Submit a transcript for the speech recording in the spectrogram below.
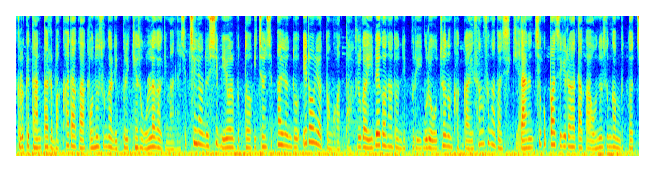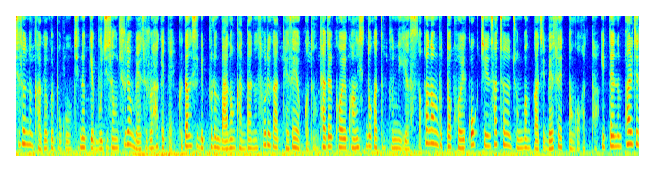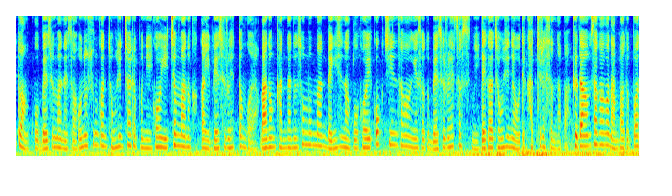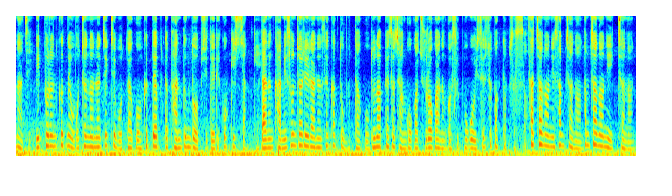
그렇게 단타를 막 하다가 어느 순간 리플이 계속 올라가기만 해. 17년도 12월부터 2018년도 1월이었던 것 같아. 불과 200원 하던 리플이 무려 5천원 가까이 상승하던 시기야. 나는 치고 빠지기를 하다가 어느 순간부터 치솟는 가격을 보고 뒤늦게 무지성 추격 매수를 하게 돼. 그 당시 리플은 만 원 간다는 소리가 대세였거든. 다들 거의 광신도 같은 분위기였어. 천 원부터 거의 꼭지인 4천 원 중반까지 매수했던 것 같아. 이때는 팔지도 않고 매수만 해서 어느 순간 정신 차려보니 거의 2천만 원 가까이 매수를 했던 거야. 만 원 간다는 소문만 맹신하고 거의 꼭지인 상황에서도 매수를 했었으니 내가 정신이 어디 가출했었나 봐. 그 다음 상황은 안 봐도 뻔하지. 리플은 끝내 5천 원을 찍지 못 하고 그때부터 반등도 없이 내리꽂기 시작해. 나는 감히 손절이라는 생각도 못하고 눈앞에서 잔고가 줄어가는 것을 보고 있을 수밖에 없었어. 4천 원이 3천 원, 3천 원이 2천 원,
